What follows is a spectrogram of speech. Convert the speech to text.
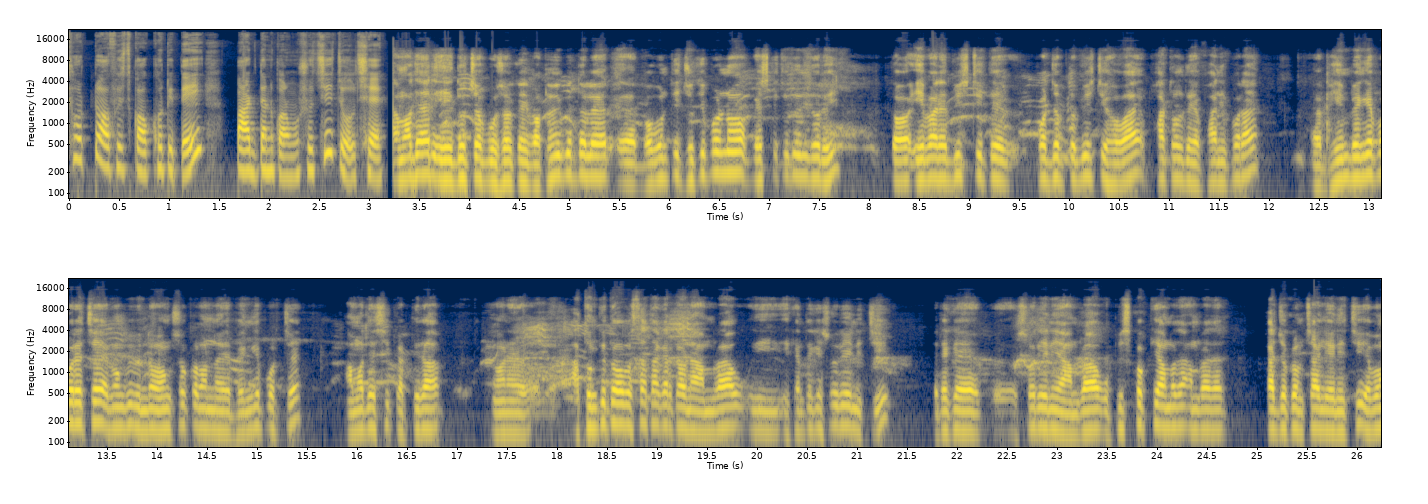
ছোট্ট অফিস কক্ষটিতেই পাঠদান কর্মসূচি চলছে। আমাদের এই দুর্চাপুর সরকারি প্রাথমিক বিদ্যালয়ের ভবনটি ঝুঁকিপূর্ণ, বেশ কিছুদিন ধরেই। তো এবারে বৃষ্টিতে পর্যাপ্ত বৃষ্টি হওয়ায় ফাটল দিয়ে পানি পড়ায় ভীম ভেঙে পড়েছে এবং বিভিন্ন অংশ ক্রমান্বয়ে ভেঙে পড়ছে। আমাদের শিক্ষার্থীরা মানে আতঙ্কিত অবস্থা থাকার কারণে আমরা ওই এখান থেকে সরিয়ে নিচ্ছি। এটাকে সরিয়ে নিয়ে আমরা অফিস কক্ষে আমরা আমরা কার্যক্রম চালিয়ে নিচ্ছি এবং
